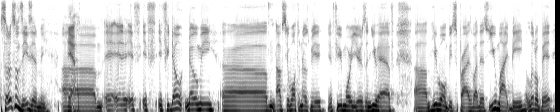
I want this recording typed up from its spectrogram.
so this one's easy to me. Yeah. Um, i- i- if if if you don't know me, um, obviously Walter knows me a few more years than you have. Um, he won't be surprised by this. You might be a little bit.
